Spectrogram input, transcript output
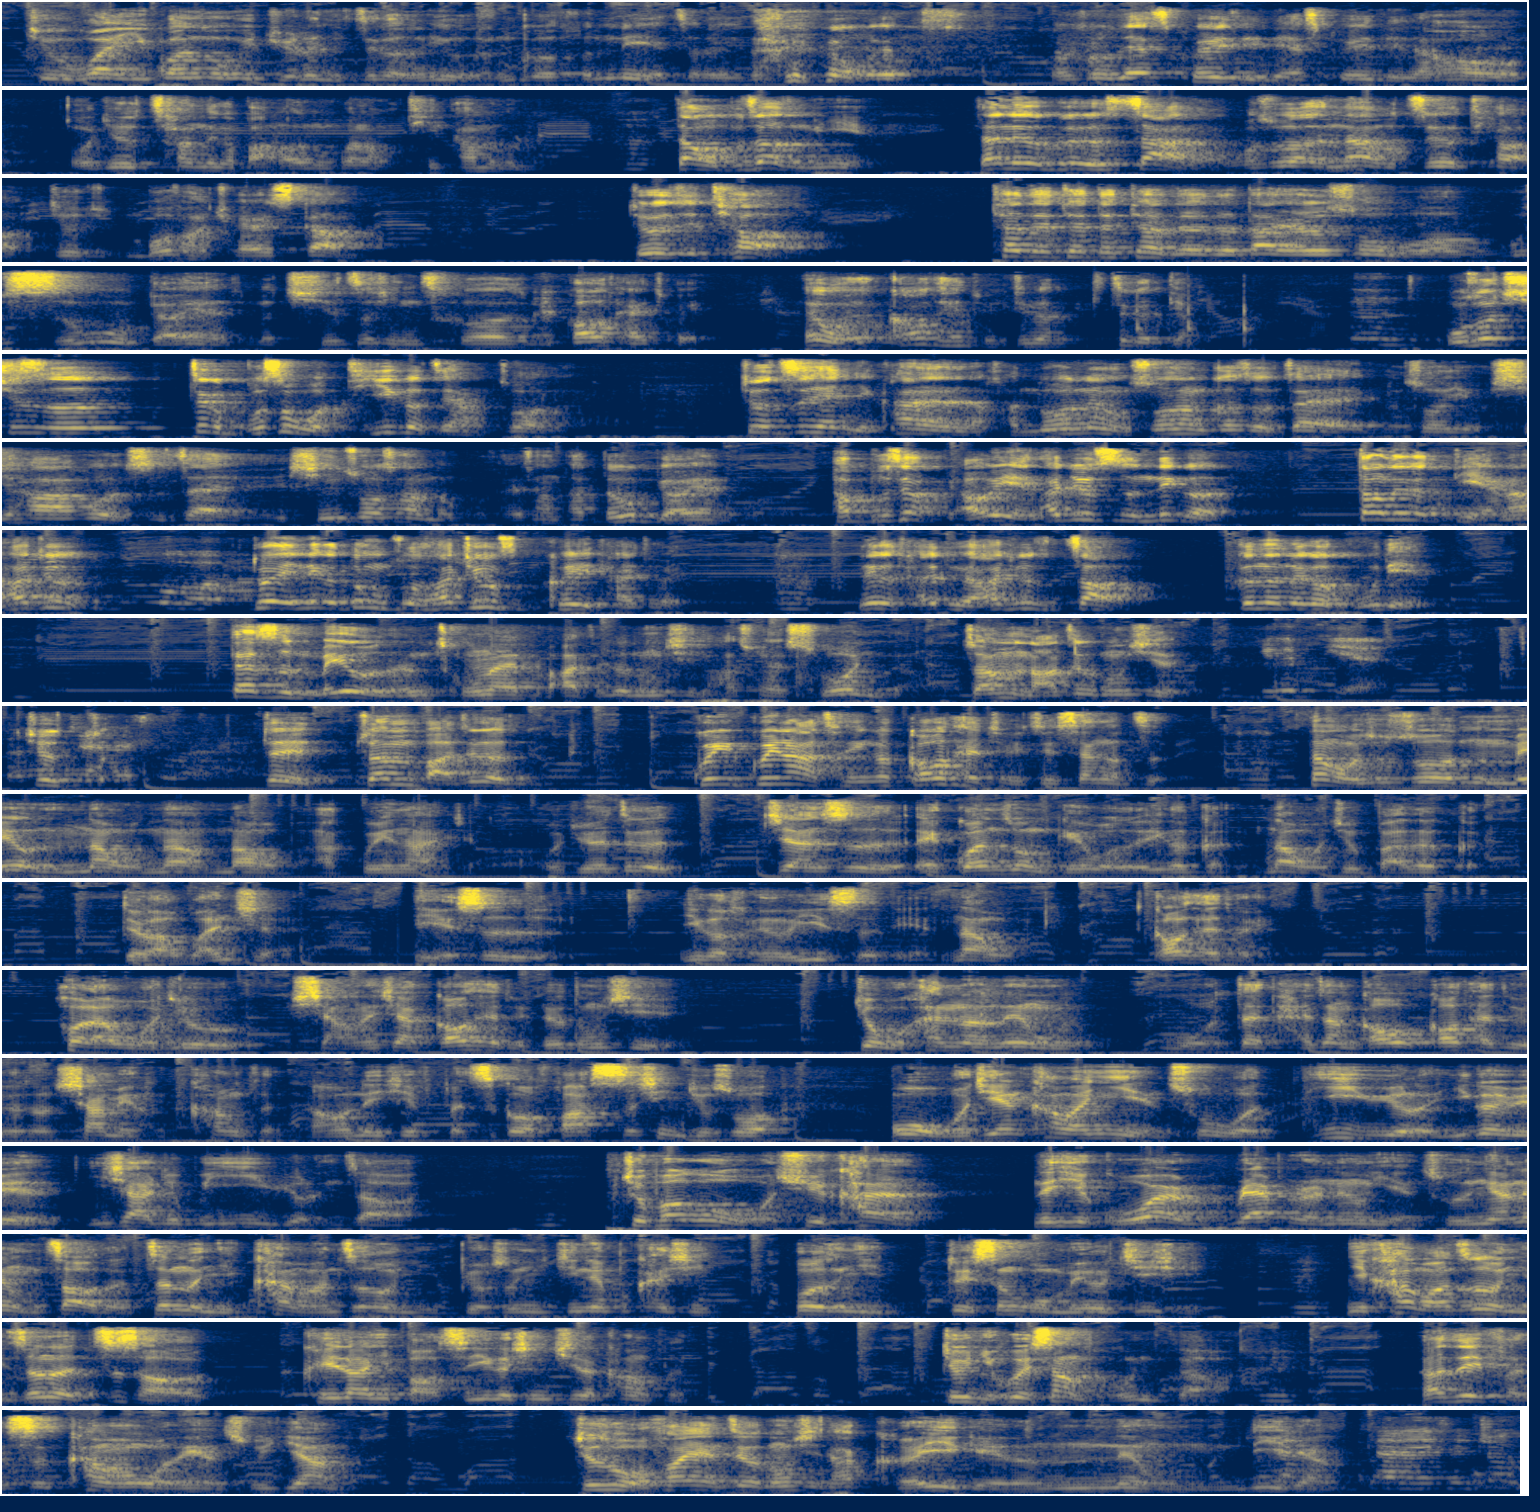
就万一观众会觉得你这个人有人格分裂之类的，我我说 That's crazy, That's crazy，然后我就唱那个把闹钟关了，我听他们的嘛，但我不知道怎么演，但那个歌又是炸的，我说那我只有跳，就模仿 Travis Scott，就是跳，跳跳跳跳跳跳跳，大家都说我无实物表演什么骑自行车什么高抬腿，哎，我说高抬腿这个这个屌，我说其实这个不是我第一个这样做的。就之前你看很多那种说唱歌手在，比如说有嘻哈或者是在新说唱的舞台上，他都表演过。他不是要表演，他就是那个到那个点了，他就对那个动作，他就是可以抬腿，那个抬腿他就是照跟着那个鼓点。但是没有人从来把这个东西拿出来说，你知道吗？专门拿这个东西，一个点，就。对，专门把这个归归纳成一个高抬腿这三个字。那我就说没有人，那我那那我把它归纳一下。我觉得这个既然是哎观众给我的一个梗，那我就把这个梗，对吧，玩起来，也是一个很有意思的点。那我高抬腿，后来我就想了一下，高抬腿这个东西，就我看到那种我在台上高高抬腿的时候，下面很亢奋，然后那些粉丝给我发私信就说，哦，我今天看完你演出，我抑郁了一个月，一下就不抑郁了，你知道吧？就包括我去看那些国外 rapper 那种演出，人家那种照的，真的，你看完之后，你比如说你今天不开心，或者你对生活没有激情，你看完之后，你真的至少可以让你保持一个星期的亢奋，就你会上头，你知道吧？然后这些粉丝看完我的演出一样的，就是我发现这个东西它可以给人那种力量，带来一些正。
